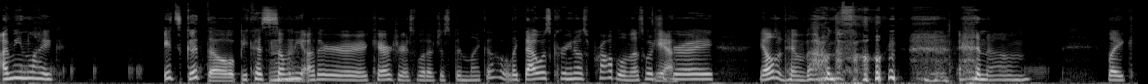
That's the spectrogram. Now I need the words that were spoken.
I mean, like, it's good though because so many other characters would have just been like, "Oh, like that was Kureno's problem. That's what Yeah. Shigure yelled at him about on the phone," and um, like,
